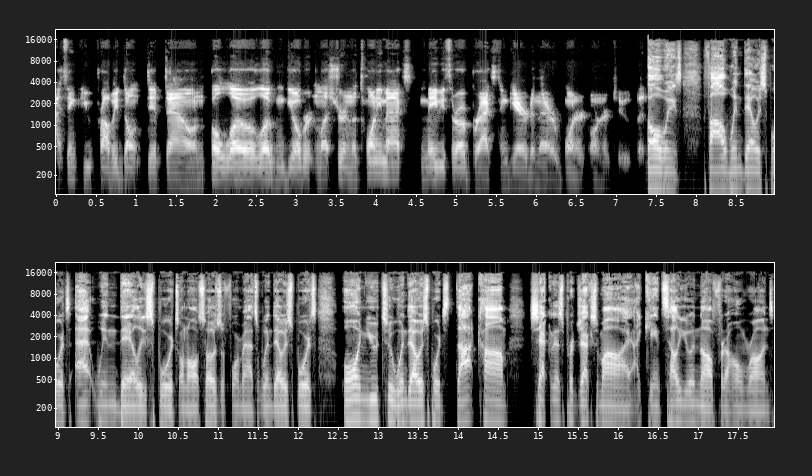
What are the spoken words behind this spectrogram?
I think you probably don't dip down below Logan Gilbert unless you're in the 20 max. Maybe throw Braxton Garrett in there, one or one or two. But always follow Win Daily Sports at Win Daily Sports on all social formats. Win Daily Sports on YouTube, WinDailySports.com. Checking this projection. I, I can't tell you enough for the home runs.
